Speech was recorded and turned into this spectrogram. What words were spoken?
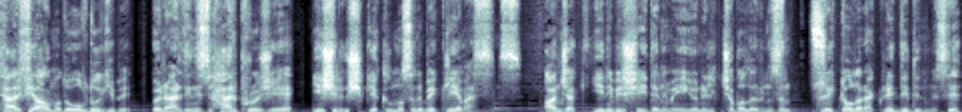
Terfi almada olduğu gibi önerdiğiniz her projeye yeşil ışık yakılmasını bekleyemezsiniz. Ancak yeni bir şey denemeye yönelik çabalarınızın sürekli olarak reddedilmesi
